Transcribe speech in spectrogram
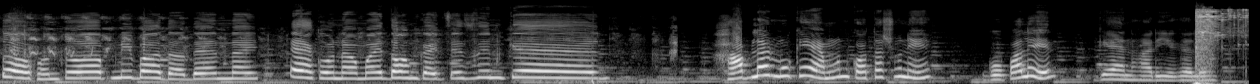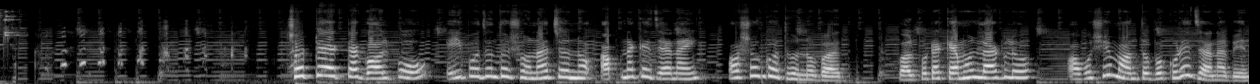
তখন তো আপনি বাধা দেন নাই এখন আমায় দমকাইতেছেন কেন হাবলার মুখে এমন কথা শুনে গোপালের জ্ঞান হারিয়ে গেল। ছোট্ট একটা গল্প এই পর্যন্ত শোনার জন্য আপনাকে জানাই অসংখ্য ধন্যবাদ। গল্পটা কেমন লাগল অবশ্যই মন্তব্য করে জানাবেন।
